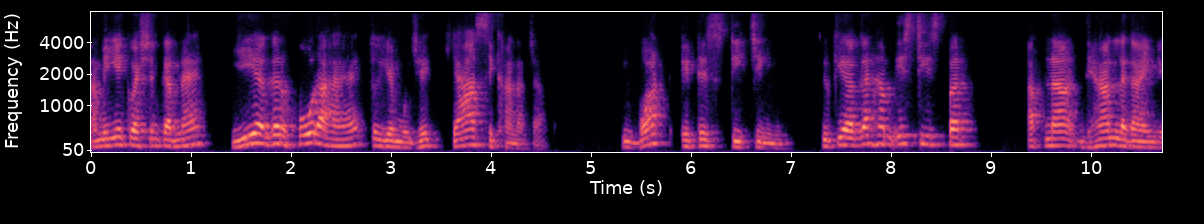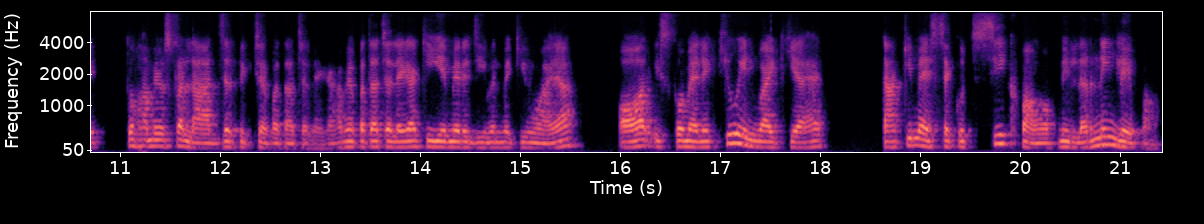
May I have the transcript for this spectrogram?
हमें ये क्वेश्चन करना है, ये अगर हो रहा है तो ये मुझे क्या सिखाना चाहता है? वॉट इट इज़ टीचिंग क्योंकि अगर हम इस चीज़ पर अपना ध्यान लगाएँगे तो हमें उसका लार्जर पिक्चर पता चलेगा। हमें पता चलेगा कि ये मेरे जीवन में क्यों आया और इसको मैंने क्यों इनवाइट किया है ताकि मैं इससे कुछ सीख पाऊँ, अपनी लर्निंग ले पाऊँ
